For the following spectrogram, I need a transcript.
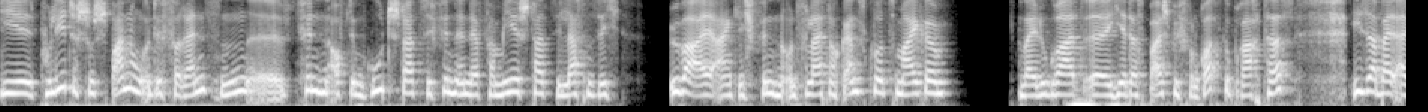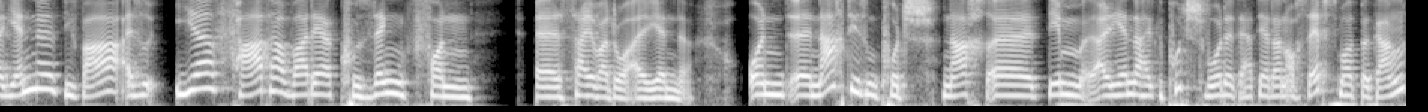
die politischen Spannungen und Differenzen äh, finden auf dem Gut statt, sie finden in der Familie statt, sie lassen sich überall eigentlich finden. Und vielleicht noch ganz kurz, Maike, weil du gerade äh, hier das Beispiel von Rott gebracht hast. Isabel Allende, die war, also ihr Vater war der Cousin von äh, Salvador Allende. Und äh, nach diesem Putsch, nachdem äh, Allende halt geputscht wurde, der hat ja dann auch Selbstmord begangen,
